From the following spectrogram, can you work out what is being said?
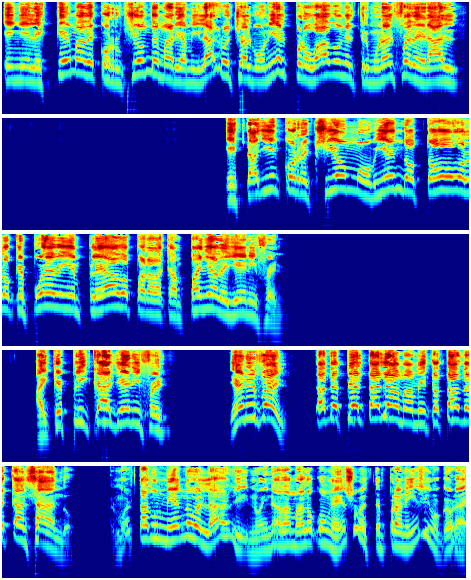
en el esquema de corrupción de María Milagro Charboniel probado en el Tribunal Federal. Está allí en corrección moviendo todo lo que puede y empleado para la campaña de Jennifer. Hay que explicar, Jennifer, Jennifer, ¿estás despierta ya, mamita? ¿Estás descansando? El está durmiendo, ¿verdad? Y no hay nada malo con eso, es tempranísimo. ¿Qué hora?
